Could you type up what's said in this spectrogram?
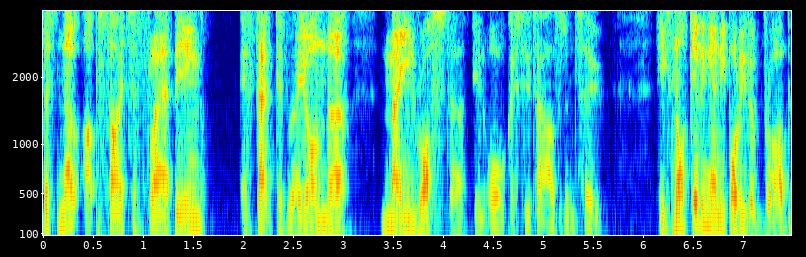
There's no upside to Flair being effectively on the main roster in August 2002. He's not giving anybody the rub,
